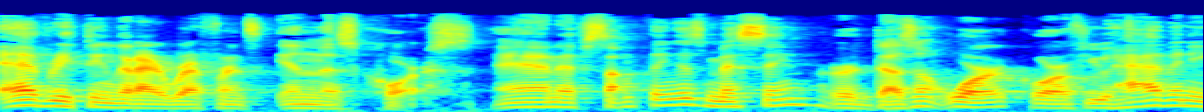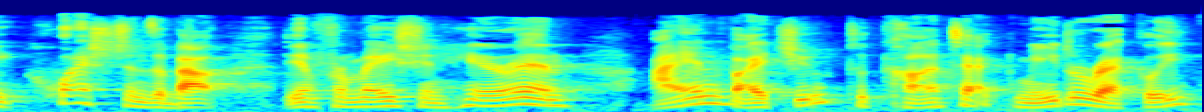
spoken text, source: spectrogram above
everything that I reference in this course. And if something is missing or doesn't work, or if you have any questions about the information herein, I invite you to contact me directly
